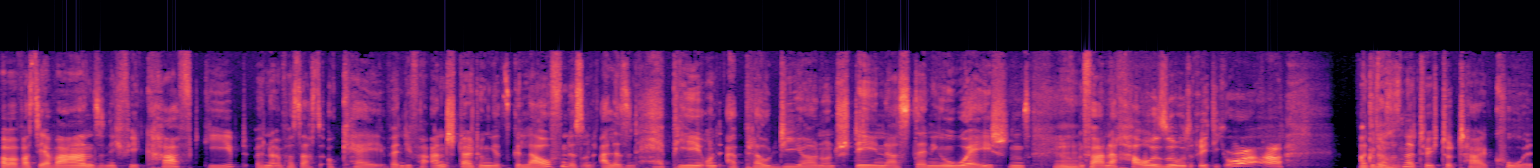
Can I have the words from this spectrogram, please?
Aber was ja wahnsinnig viel Kraft gibt, wenn du einfach sagst, okay, wenn die Veranstaltung jetzt gelaufen ist und alle sind happy und applaudieren und stehen da, Standing Ovations mhm. und fahren nach Hause und richtig, Uah! und genau. das ist natürlich total cool.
